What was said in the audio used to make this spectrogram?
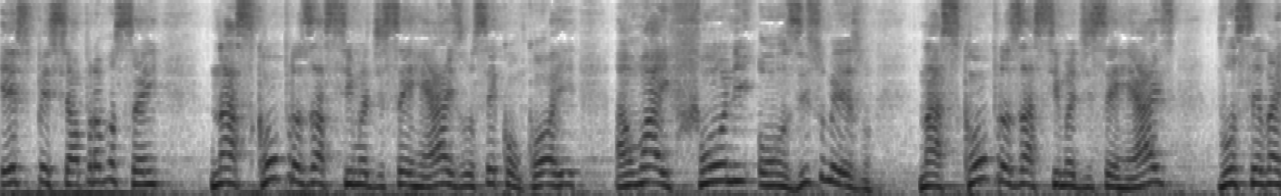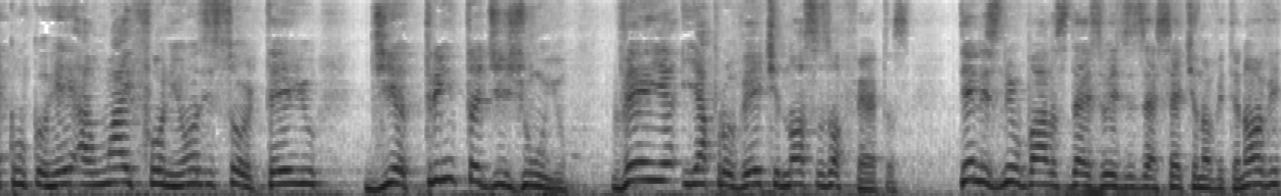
especial pra você, hein? Nas compras acima de 100 reais, você concorre a um iPhone 11. Isso mesmo. Nas compras acima de 100 reais, você vai concorrer a um iPhone 11 sorteio dia 30 de junho. Venha e aproveite nossas ofertas. Tênis New Balance 10 vezes 17,99.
